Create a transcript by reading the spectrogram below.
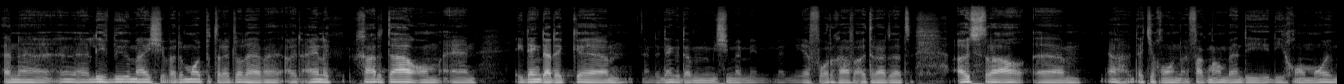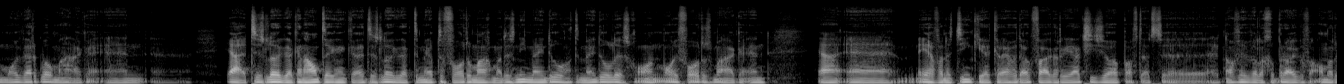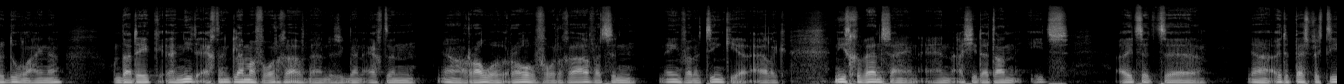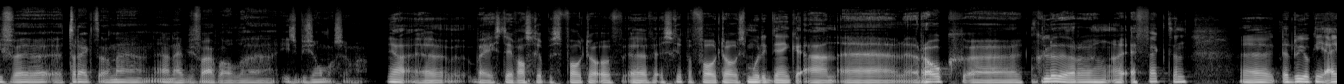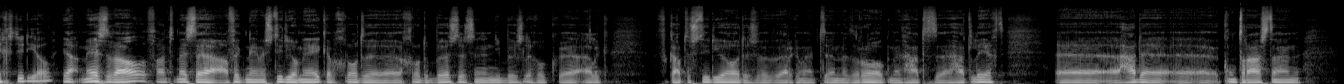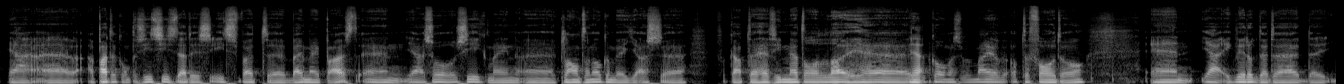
een, een lief buurmeisje wat een mooi portret wil hebben. Uiteindelijk gaat het daar om. En ik denk dat ik, eh, en ik denk dat misschien met, met meer fotografen uiteraard dat uitstraal, ehm, ja, dat je gewoon een vakman bent die, die gewoon mooi, mooi werk wil maken. En ja, het is leuk dat ik een handtekening krijg. Het is leuk dat ik ermee op de foto mag, maar dat is niet mijn doel. Mijn doel is gewoon mooie foto's maken. En ja, eh, 9 van de 10 keer krijgen we daar ook vaak reacties op. Of dat ze het nog weer willen gebruiken voor andere doeleinden. Omdat ik eh, niet echt een glamour fotograaf ben. Dus ik ben echt een ja, rauwe, rauwe fotograaf. Wat ze 9 van de 10 keer eigenlijk niet gewend zijn. En als je dat dan iets uit het, eh, ja, uit het perspectief eh, trekt, dan, ja, dan heb je vaak wel iets bijzonders. Zeg maar. Ja, eh, bij Stefan Schippers foto of uh, Schipperfoto's moet ik denken aan eh, rook, eh, kleuren, eh, effecten. Eh, dat doe je ook in je eigen studio? Ja, meestal wel. Van, tenminste, ja, of ik neem een studio mee. Ik heb een grote, eh, grote bus, dus in die bus ligt ook eh, eigenlijk verkapte studio. Dus we werken met, eh, met rook, met hard, eh, hard licht, eh, harde eh, contrasten. Ja, eh, aparte composities, dat is iets wat eh, bij mij past. En ja, zo zie ik mijn eh, klanten ook een beetje als verkapte heavy metal lui. Ja. komen ze bij mij op, op de foto. En ja, ik weet ook dat,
